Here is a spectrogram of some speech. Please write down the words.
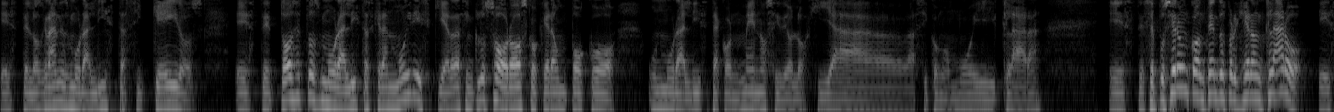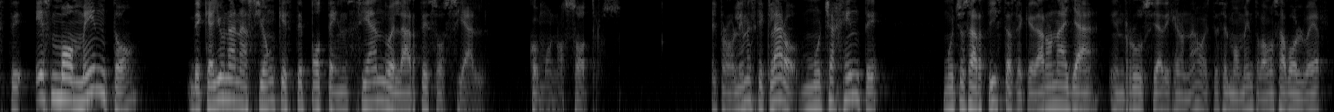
este, los grandes muralistas, Siqueiros, este, todos estos muralistas que eran muy de izquierdas, incluso Orozco, que era un poco un muralista con menos ideología así como muy clara, este, se pusieron contentos porque dijeron, claro, este, es momento de que haya una nación que esté potenciando el arte social, como nosotros. El problema es que, claro, mucha gente, muchos artistas se quedaron allá en Rusia, dijeron, no, este es el momento, vamos a volver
